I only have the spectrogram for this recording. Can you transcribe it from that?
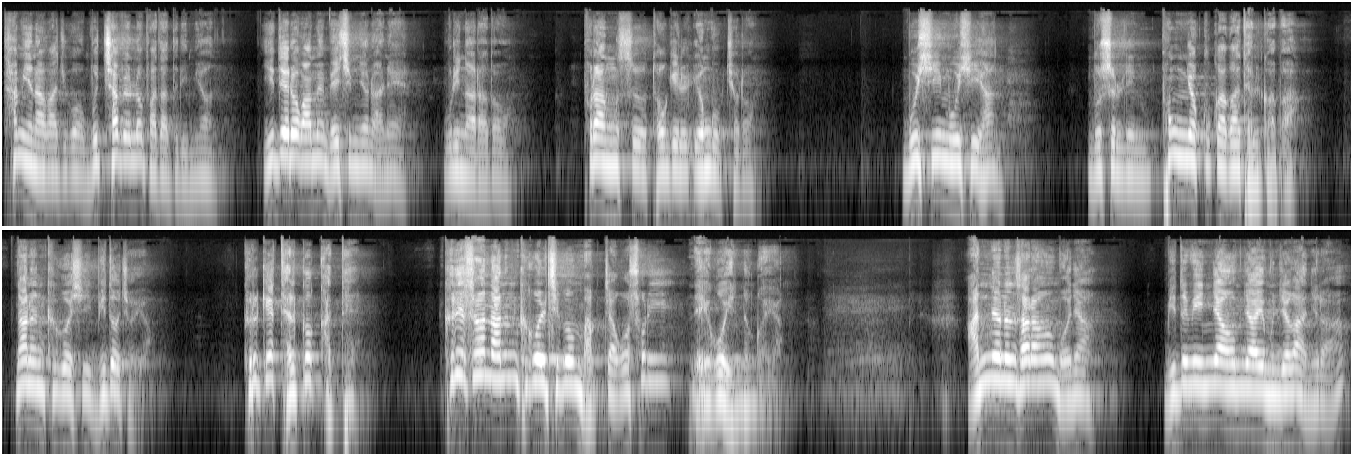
탐이 나가지고 무차별로 받아들이면 이대로 가면 몇십 년 안에 우리나라도 프랑스, 독일, 영국처럼 무시무시한 무슬림 폭력 국가가 될까 봐 나는 그것이 믿어져요. 그렇게 될 것 같아. 그래서 나는 그걸 지금 막자고 소리 내고 있는 거예요. 안 내는 사람은 뭐냐? 믿음이 있냐 없냐의 문제가 아니라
